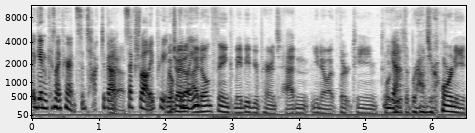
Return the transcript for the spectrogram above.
Again, because my parents had talked about Yeah. sexuality pretty Which I openly. don't, I don't think maybe if your parents hadn't, you know, at 13 told Yeah. you that the Browns are horny,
